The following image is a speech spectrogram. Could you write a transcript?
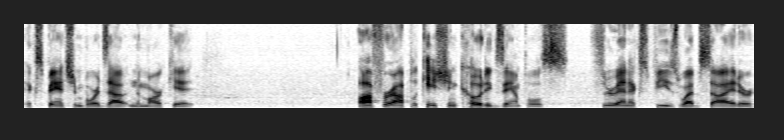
expansion boards out in the market, offer application code examples through NXP's website or,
